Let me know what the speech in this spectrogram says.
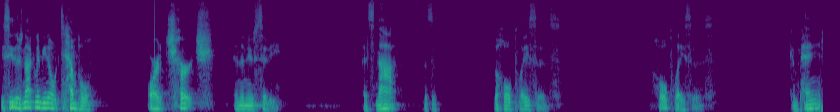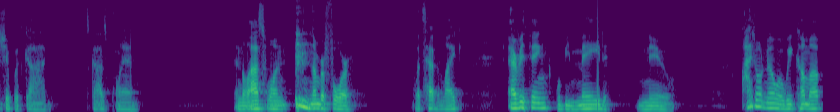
You see, there's not going to be no temple or a church in the new city. It's not, because the whole place is. Whole places. Companionship with God. It's God's plan. And the last one, number four, what's heaven like? Everything will be made new. I don't know where we come up,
